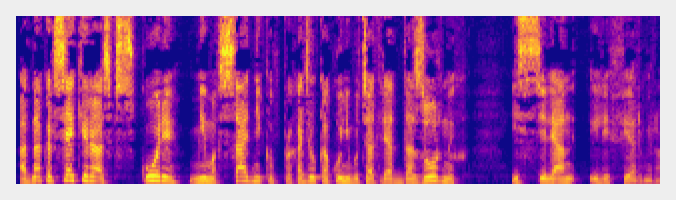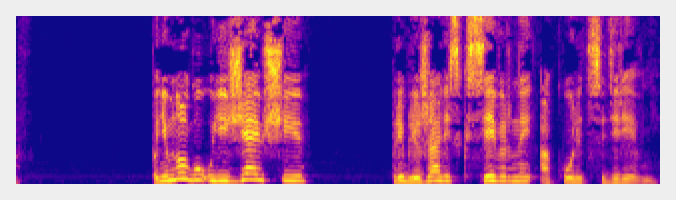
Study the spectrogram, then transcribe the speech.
Однако всякий раз вскоре мимо всадников проходил какой-нибудь отряд дозорных из селян или фермеров. Понемногу уезжающие приближались к северной околице деревни.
